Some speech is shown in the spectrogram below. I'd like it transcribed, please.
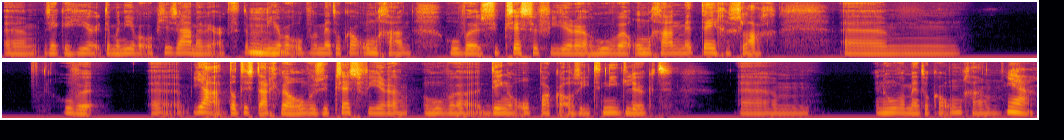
um, zeker hier, de manier waarop je samenwerkt. De Mhm. manier waarop we met elkaar omgaan. Hoe we successen vieren. Hoe we omgaan met tegenslag. Um, hoe we, uh, ja, dat is het eigenlijk wel. Hoe we succes vieren. Hoe we dingen oppakken als iets niet lukt. Um, en hoe we met elkaar omgaan. Ja,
